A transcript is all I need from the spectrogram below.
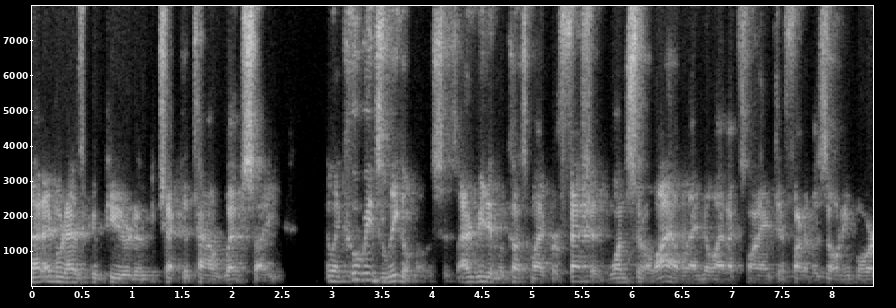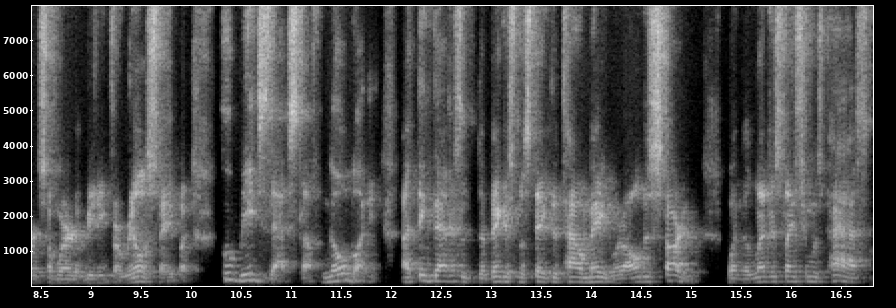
not everyone has a computer to check the town website. And Like, who reads legal notices? I read them because my profession, once in a while, I know I have a client in front of a zoning board somewhere in a meeting for real estate, but who reads that stuff? Nobody. I think that's the biggest mistake the town made when all this started, when the legislation was passed.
